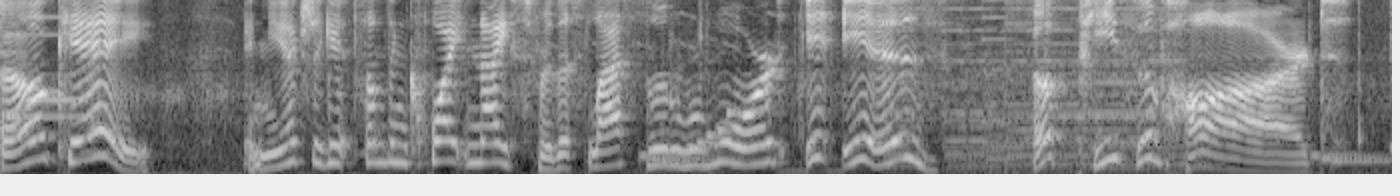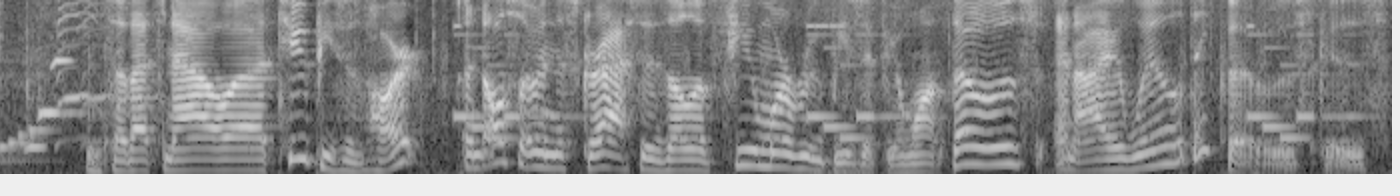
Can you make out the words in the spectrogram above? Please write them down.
Okay, and you actually get something quite nice for this last little reward. It is a piece of heart. And so that's now uh, two pieces of heart. And also in this grass is a few more rupees if you want those, and I will take those, because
